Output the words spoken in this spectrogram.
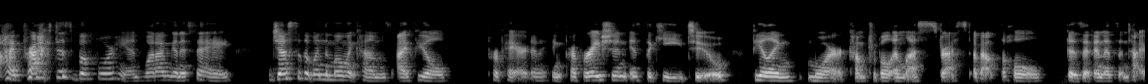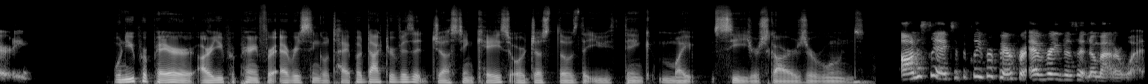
I practice beforehand what I'm going to say just so that when the moment comes, I feel prepared. And I think preparation is the key to feeling more comfortable and less stressed about the whole visit in its entirety. When you prepare, are you preparing for every single type of doctor visit just in case, or just those that you think might see your scars or wounds? Honestly, I typically prepare for every visit no matter what.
